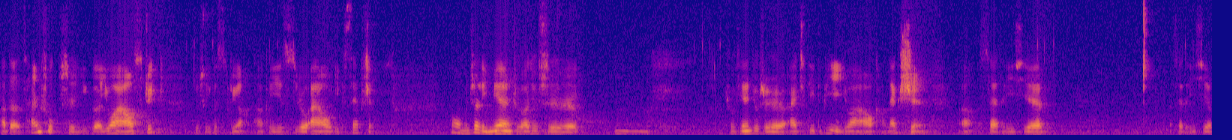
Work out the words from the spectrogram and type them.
它的参数是一个 URL string，就是一个 string 啊，它可以 throw IO exception。那我们这里面主要就是嗯。首先就是 HTTP URL connection，呃，set 一些 set 一些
